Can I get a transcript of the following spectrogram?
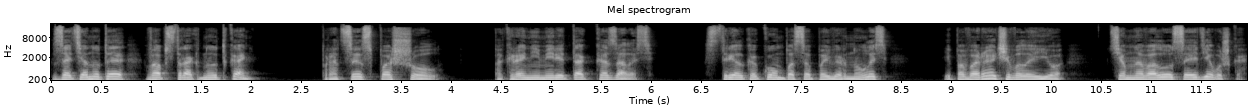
затянутая в абстрактную ткань. Процесс пошел. По крайней мере, так казалось. Стрелка компаса повернулась, и поворачивала ее темноволосая девушка.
